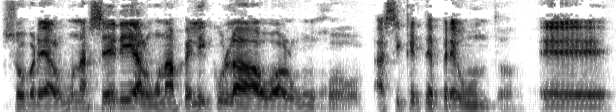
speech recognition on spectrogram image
sobre alguna serie, alguna película o algún juego. Así que te pregunto, eh,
